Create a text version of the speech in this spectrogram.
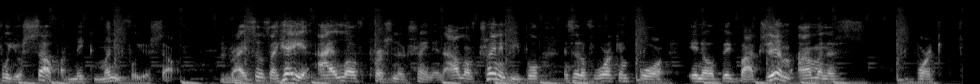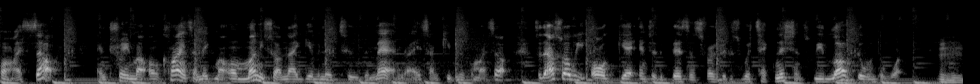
for yourself and make money for yourself. Mm-hmm. Right. So it's like, hey, I love personal training. I love training people. Instead of working for, you know, big box gym, I'm gonna work for myself and train my own clients and make my own money. So I'm not giving it to the man, right? So I'm keeping it for myself. So that's why we all get into the business first because we're technicians. We love doing the work. Mm-hmm.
